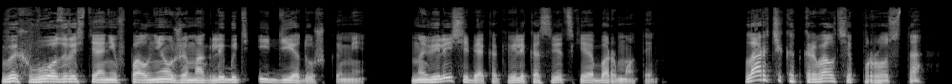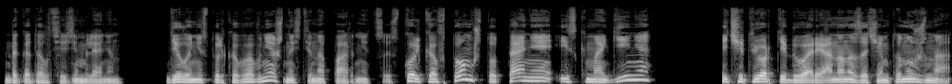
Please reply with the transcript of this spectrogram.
В их возрасте они вполне уже могли быть и дедушками, но вели себя как великосветские обормоты. Ларчик открывался просто – догадался землянин. Дело не столько во внешности напарницы, сколько в том, что Таня искмогиня, и четверке дворян она зачем-то нужна.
